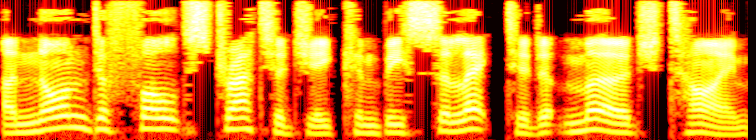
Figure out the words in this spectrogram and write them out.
a non-default strategy can be selected at merge time,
